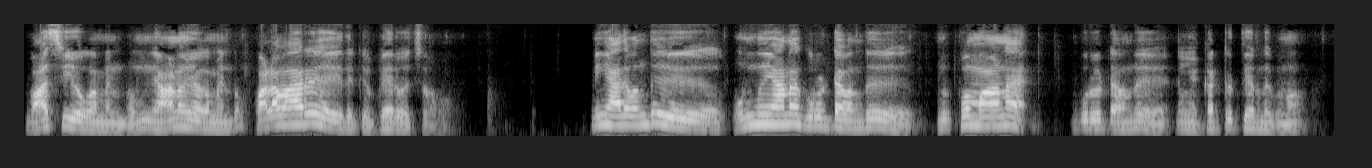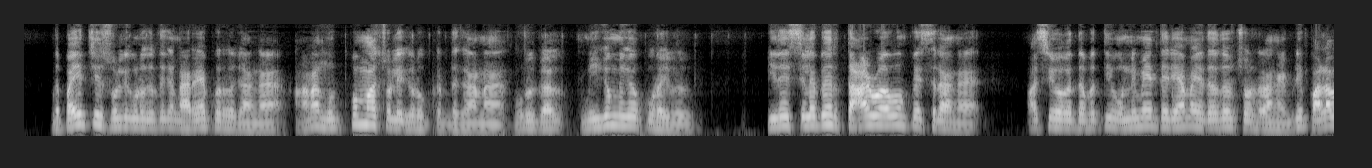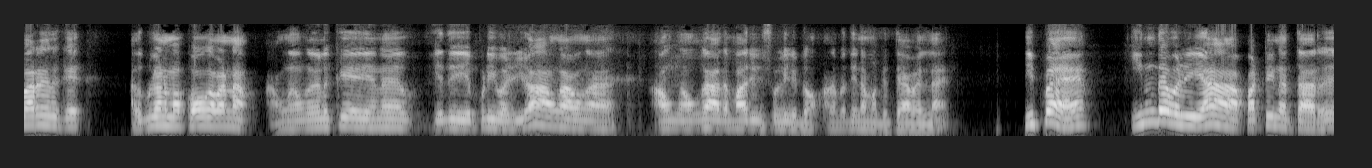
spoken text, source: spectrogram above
வாசி யோகம் என்றும் ஞான யோகம் என்றும் பலவாறு இதுக்கு பேர் வச்சிருக்கோம். நீங்கள் அதை வந்து உண்மையான குருட்ட வந்து நுட்பமான குருட்ட வந்து நீங்கள் கற்று தேர்ந்துக்கணும். இந்த பயிற்சியை சொல்லிக் கொடுக்கறதுக்கு நிறைய பேர் இருக்காங்க. ஆனால் நுட்பமாக சொல்லி கொடுக்கறதுக்கான குருக்கள் மிக மிக குறைவு. இதை சில பேர் தாழ்வாகவும் பேசுகிறாங்க வாசியோகத்தை பற்றி ஒன்றுமே தெரியாமல் ஏதோ சொல்கிறாங்க இப்படி பல வர இருக்குது அதுக்குள்ளே நம்ம போக வேண்டாம் அவங்க அவங்களுக்கு என்ன எது எப்படி வழியோ அவங்க அவங்க அவங்க அவங்க அதை மாதிரி சொல்லிக்கிட்டோம். அதை பற்றி நமக்கு தேவையில்லை. இப்போ இந்த வழியா பட்டினத்தாரு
